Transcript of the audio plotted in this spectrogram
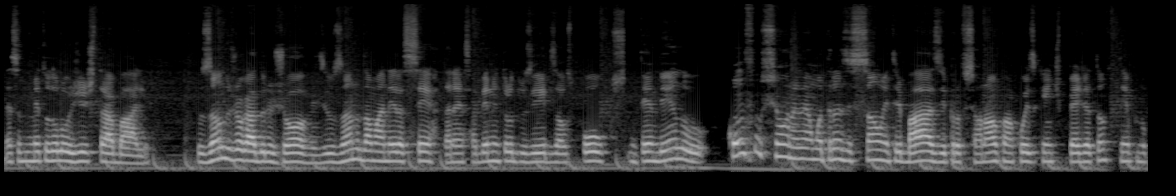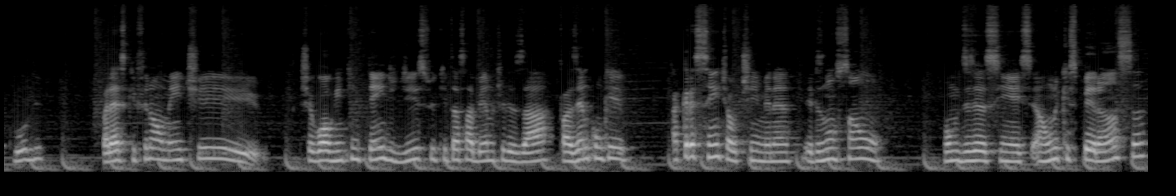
nessa metodologia de trabalho, usando jogadores jovens e usando da maneira certa, né? Sabendo introduzir eles aos poucos, entendendo como funciona né? uma transição entre base e profissional, que é uma coisa que a gente pede há tanto tempo no clube. Parece que finalmente chegou alguém que entende disso e que está sabendo utilizar, fazendo com que acrescente ao time, né? Eles não são vamos dizer assim, a única esperança.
